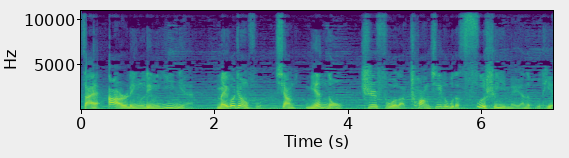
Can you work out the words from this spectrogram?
在二零零一年，美国政府向棉农。支付了创纪录的四十亿美元的补贴，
